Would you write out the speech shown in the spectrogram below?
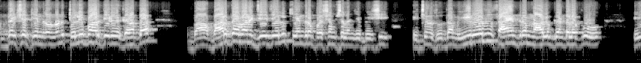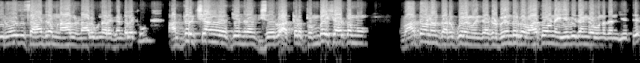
అంతరిక్ష కేంద్రం నుండి తొలి భారతీయుడి ఘనత. భా భారతవాణి జేజేలు కేంద్రం ప్రశంసలు అని చెప్పేసి ఇచ్చిన చూద్దాం. ఈ రోజు సాయంత్రం నాలుగు గంటలకు ఈ రోజు సాయంత్రం నాలుగు నాలుగున్నర గంటలకు అంతరిక్ష కేంద్రానికి చేరు. అక్కడ తొంభై శాతము వాతావరణం అంత ఉంది. అక్కడ పోయిన తర్వాత వాతావరణం ఏ విధంగా ఉన్నదని చెప్తే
